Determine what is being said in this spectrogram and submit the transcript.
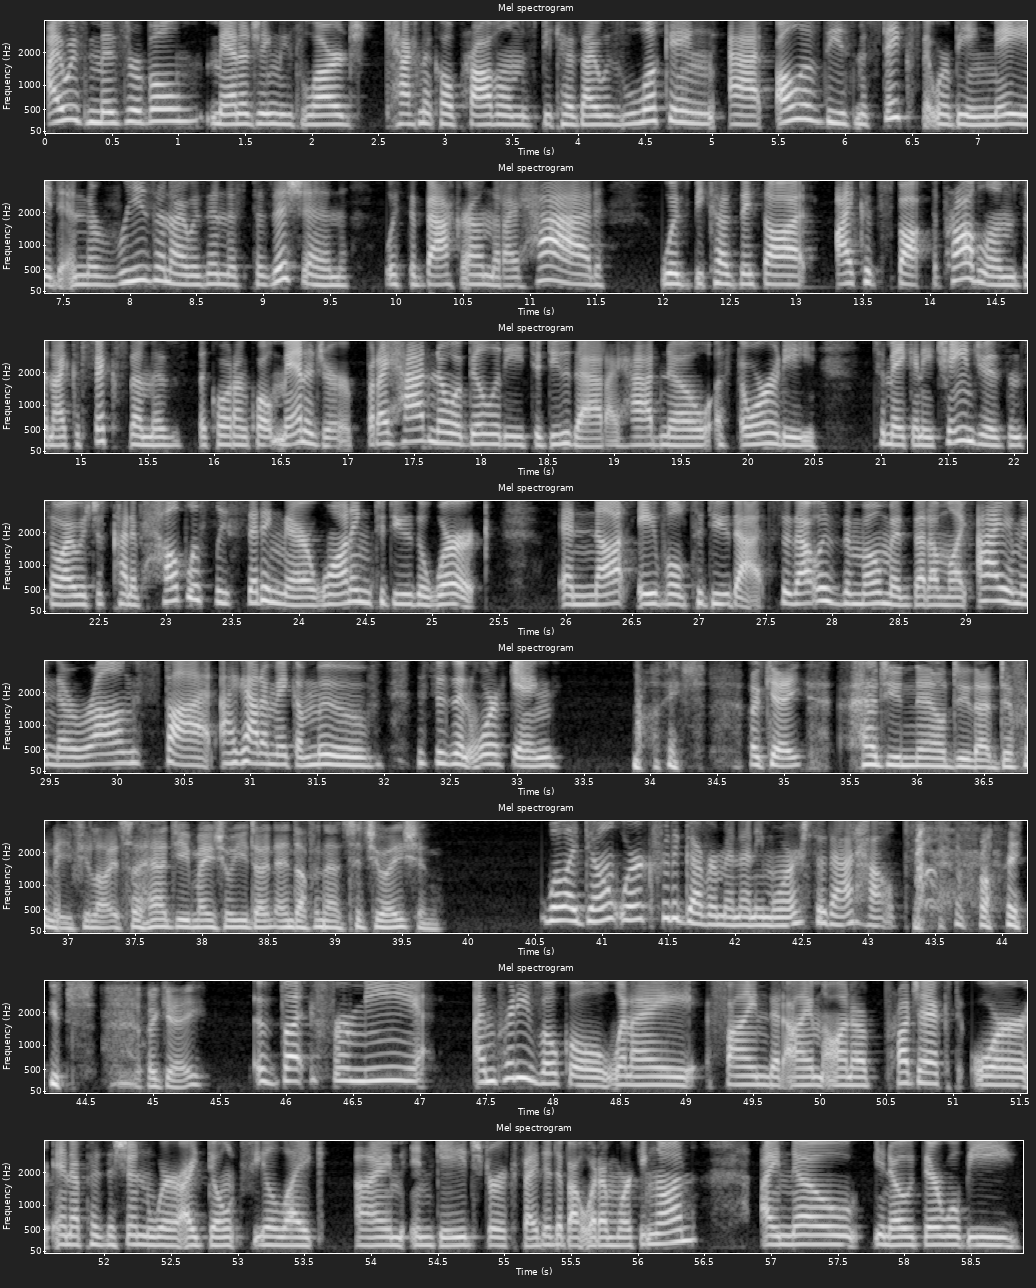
I was miserable managing these large technical problems because I was looking at all of these mistakes that were being made. And the reason I was in this position with the background that I had was because they thought I could spot the problems and I could fix them as the quote unquote manager. But I had no ability to do that. I had no authority to make any changes. And so I was just kind of helplessly sitting there wanting to do the work and not able to do that. So that was the moment that I'm like, I am in the wrong spot. I got to make a move. This isn't working. Right. Okay. How do you now do that differently, if you like? So, how do you make sure you don't end up in that situation? Well, I don't work for the government anymore, so that helps. right. Okay. But for me, I'm pretty vocal when I find that I'm on a project or in a position where I don't feel like I'm engaged or excited about what I'm working on. I know, you know, there will be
